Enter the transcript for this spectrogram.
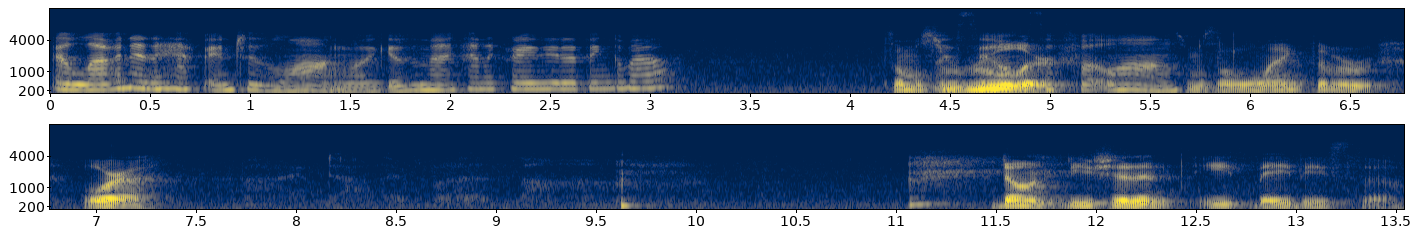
11 and a half inches long. Like, isn't that kind of crazy to think about? It's almost a It's ruler. almost a foot long. It's almost the length of a or a five dollar foot long. Don't you shouldn't eat babies though.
